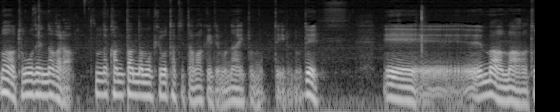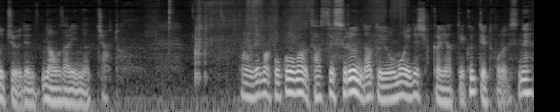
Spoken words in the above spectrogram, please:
まあ当然ながらそんな簡単な目標を立てたわけでもないと思っているので、えー、まあまあ途中でなおざりになっちゃうと。なのでまあここをまず達成するんだという思いでしっかりやっていくっていうところですね。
